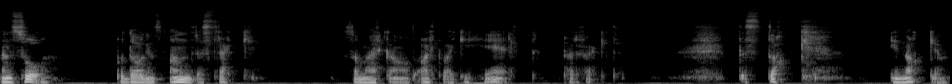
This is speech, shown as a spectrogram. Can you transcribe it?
Men så, på dagens andre strekk, så merka han at alt var ikke helt perfekt. Det stakk i nakken.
